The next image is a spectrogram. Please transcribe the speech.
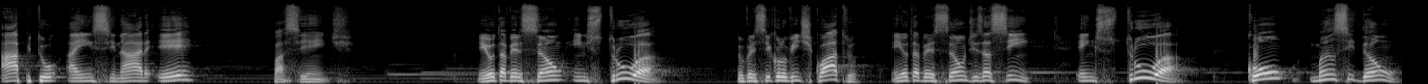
apto a ensinar e paciente. Em outra versão, instrua, no versículo 24, em outra versão diz assim: instrua com mansidão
